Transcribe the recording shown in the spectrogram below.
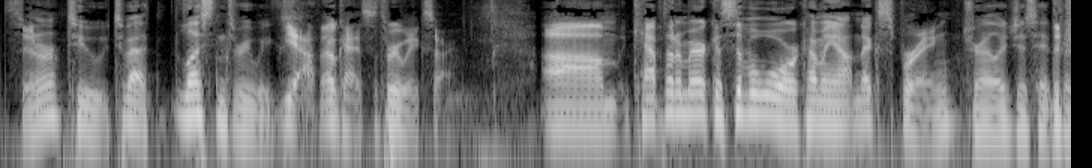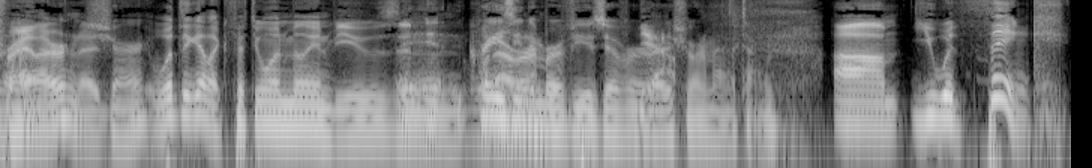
Sooner? To to about less than three weeks. Yeah, okay, so three weeks, sorry. Um, Captain America Civil War coming out next spring. Trailer just hit The trailer. That. uh, Sure. What'd they get, like 51 million views? And It- crazy whatever? number of views over a Yeah. very short amount of time. Um, you would think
